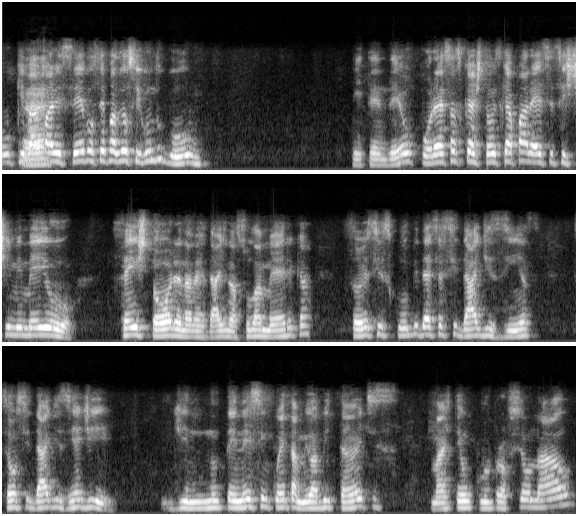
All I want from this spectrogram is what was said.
O que é. vai aparecer é você fazer o segundo gol. Entendeu? Por essas questões que aparecem esses times meio sem história, na verdade, na Sul-América, são esses clubes dessas cidadezinhas. São cidadezinhas de, de não tem nem 50 mil habitantes, mas tem um clube profissional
